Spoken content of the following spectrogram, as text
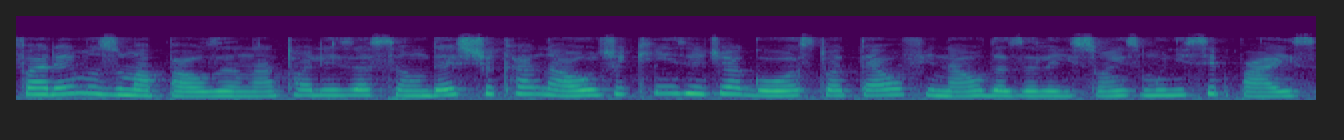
faremos uma pausa na atualização deste canal de 15 de agosto até o final das eleições municipais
